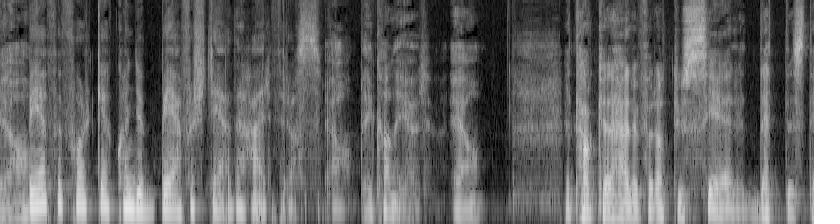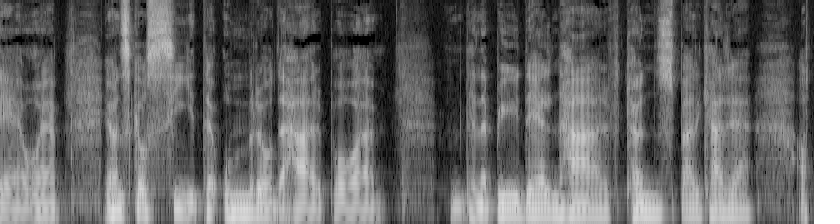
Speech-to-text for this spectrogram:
Ja. Be for folket. Kan du be for stedet her for oss? Ja, det kan jeg gjøre. Ja. Jeg takker deg, Herre, for at du ser dette stedet, og jeg, jeg ønsker å si til området her på eh, denne bydelen her, Tønsberg, Herre, at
